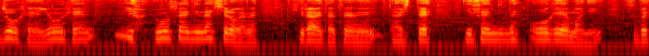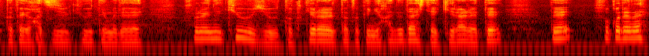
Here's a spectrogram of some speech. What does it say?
上辺4辺4線にね白がね開いた手に対して2戦にね大ゲーマに滑った手が89手目で、ね、それに90とつけられた時に跳ね出して切られてでそこでね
